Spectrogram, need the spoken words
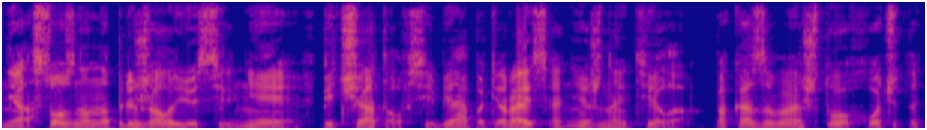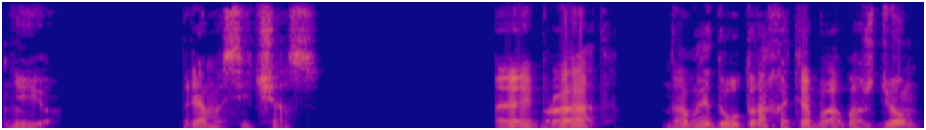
Неосознанно прижал ее сильнее, впечатал в себя, потираясь о нежное тело, показывая, что хочет от нее. Прямо сейчас. «Эй, брат, давай до утра хотя бы обождем».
